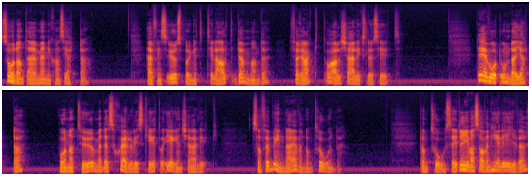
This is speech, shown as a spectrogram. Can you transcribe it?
Sådant är människans hjärta. Här finns ursprunget till allt dömande, förakt och all kärlekslöshet. Det är vårt onda hjärta, vår natur med dess själviskhet och egenkärlek, som förblindar även de troende. De tror sig drivas av en helig iver,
